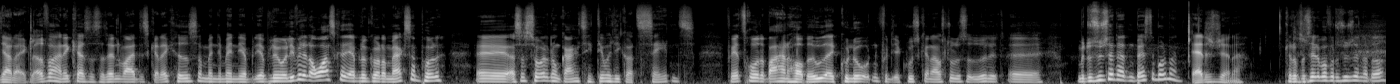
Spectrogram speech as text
jeg er da glad for, at han ikke kaster sig den vej, det skal da ikke hedde sig, men, men jeg, jeg blev alligevel lidt overrasket, jeg blev gjort opmærksom på det, øh, og så så jeg det nogle gange og tænkte, det var lige godt satans. For jeg troede da bare, han hoppede ud af ikke kunne nå den, fordi jeg kunne han afsluttede sig yderligt. Øh, men du synes, han er den bedste målmand? Ja, det synes jeg, han er. Kan du fortælle, hvorfor du synes, han er bedre?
